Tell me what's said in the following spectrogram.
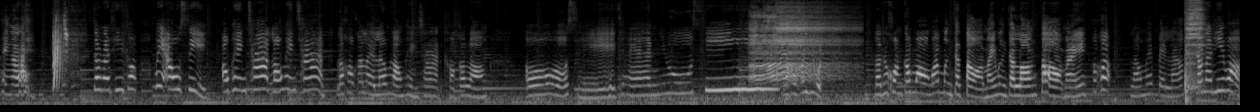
เพลงอะไร เจ้าหน้าที่ก็ไม่เอาสิ เอาเพลงชาติร้องเพลงชาติ แล้วเขาก็เลยเริ่มร้องเพลงชาติเขาก็ร้อง Oh say can you see แล้วเขาก็หยุด แล้วทุกคนก็มองว่ามึงจะต่อไหมมึงจะร้องต่อไหมเขาก็ร้องไม่เป็นแล้ว เจ้าหน้าที่บอก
